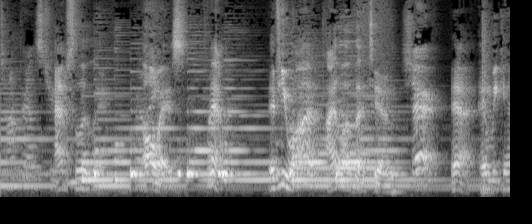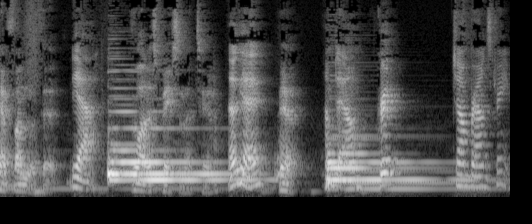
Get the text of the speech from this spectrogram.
John Brown's Dream. Absolutely. Always. Yeah. If you want, I love that tune. Sure. Yeah, and we can have fun with it. Yeah. There's a lot of space in that tune. Okay. Yeah. I'm down. Great. John Brown's Dream.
